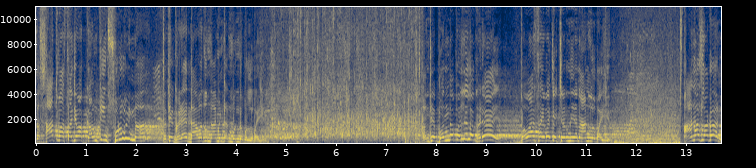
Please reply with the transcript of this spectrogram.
तर सात वाजता जेव्हा काउंटिंग सुरू होईल ना तर ते घड्याळ दहा वाजून दहा मिनिटांनी बंद पडलं पाहिजे. आणि ते बंद पडलेलं घड्याळ पवार साहेबाच्या चरणी यानं आणलं पाहिजे. आणाच लागन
